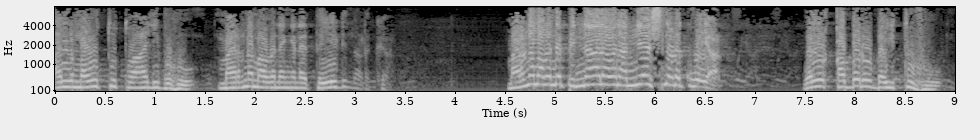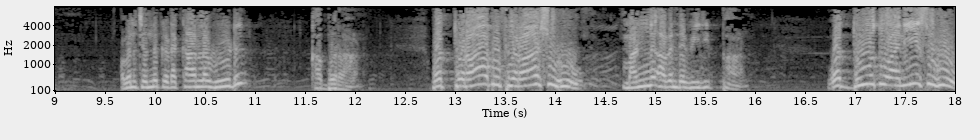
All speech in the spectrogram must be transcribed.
അൽ മൗത്തു ത്വാലിബുഹു മരണം അവനെങ്ങനെ തേടി നടക്കുക? മരണം അവന്റെ പിന്നാലെ അവൻ അന്വേഷിച്ച് നടക്കുകയാണ്. വൽ ഖബറു ബൈത്തുഹു. അവന് ചെന്ന് കിടക്കാനുള്ള വീട് ഖബറാണ്. ഫിറാഷുഹു മണ്ണ് അവന്റെ വിരിപ്പാണ്. അനീസുഹു.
